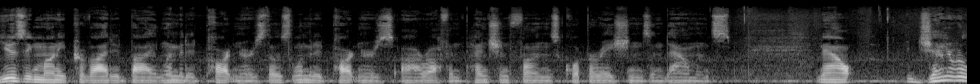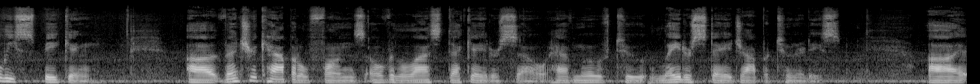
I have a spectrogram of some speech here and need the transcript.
using money provided by limited partners. Those limited partners are often pension funds, corporations, endowments. Now, generally speaking, uh, venture capital funds over the last decade or so have moved to later stage opportunities. Uh,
